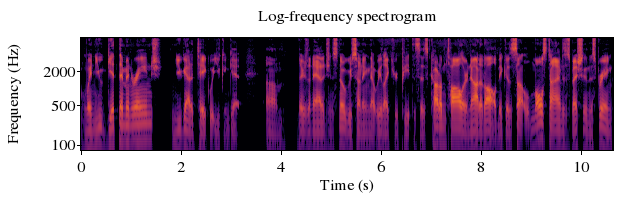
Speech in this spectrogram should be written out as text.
when you get them in range, you got to take what you can get. Um, there's an adage in snow goose hunting that we like to repeat that says cut them tall or not at all because some, most times especially in the spring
